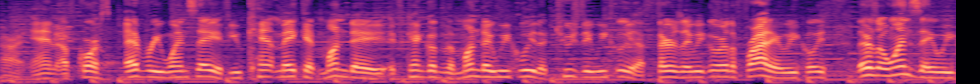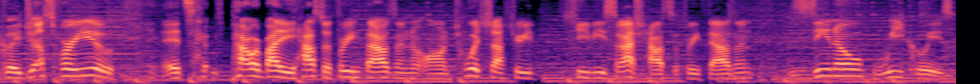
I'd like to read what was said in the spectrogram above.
All right, and of course, every Wednesday, if you can't make it Monday, if you can't go to the Monday weekly, the Tuesday weekly, the Thursday weekly, or the Friday weekly, there's a Wednesday weekly just for you. It's powered by the House of 3000 on twitch.tv slash House of 3000. Xeno Weeklies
